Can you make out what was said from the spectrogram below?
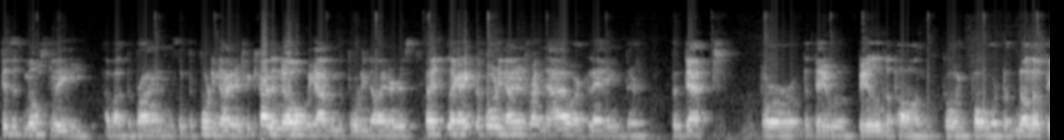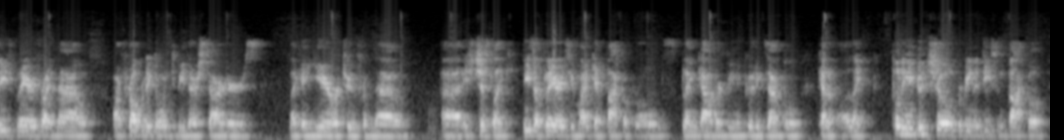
This is mostly about the Browns, like the 49ers. We kind of know what we have in the 49ers. But, like I think the 49ers right now are playing their the depth for that they will build upon going forward. But none of these players right now are probably going to be their starters like a year or two from now. Uh, it's just like these are players who might get backup roles. Blaine Gabbert being a good example, kind of like putting a good show for being a decent backup.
